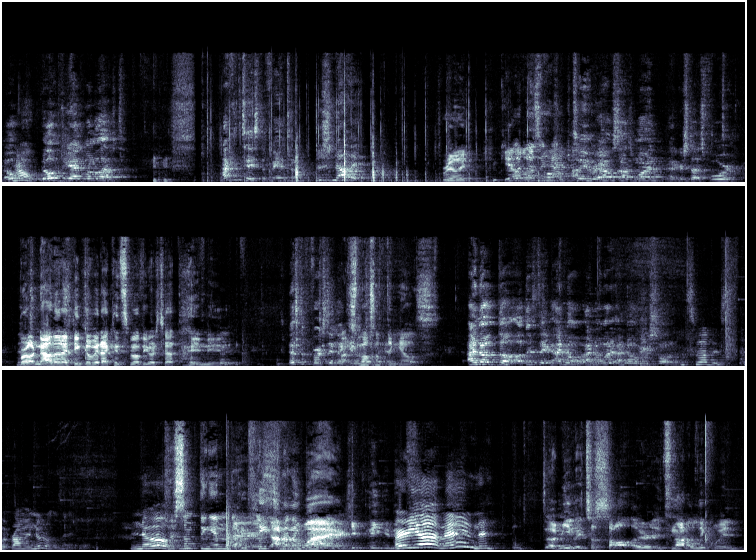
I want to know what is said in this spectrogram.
Nope. No. Nope. You guys one left. I can taste the Fanta. Just smell it. Really? Yeah, What well, does that's it more have? for So your house has one. Edgar still has four. Bro, now that I think of it, I can smell the horchata in it. That's the first thing that I came smell up to my head. something else. I know the other thing. I know. I know what. I know what you're smelling. Smell this. Put ramen noodles in it. No. There's something in there. I'm think, I don't know why I keep thinking. it- Hurry up, man. I mean, it's a salt, or it's not a liquid.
